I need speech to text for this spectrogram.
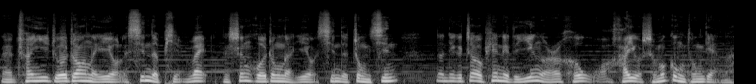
那穿衣着装呢，也有了新的品味。那生活中呢，也有新的重心。那那个照片里的婴儿和我还有什么共同点呢？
